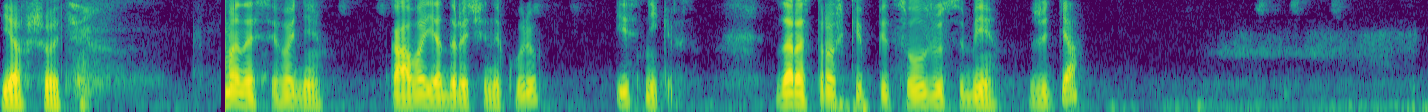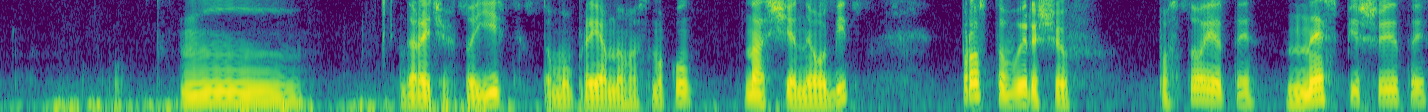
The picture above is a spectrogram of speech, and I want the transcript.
Я в шоці. У мене сьогодні кава, я, до речі, не курю, і снікерс. Зараз трошки підсолоджу собі життя. М, До речі, хто їсть, тому приємного смаку. У нас ще не обід. Просто вирішив постояти, не спішити,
